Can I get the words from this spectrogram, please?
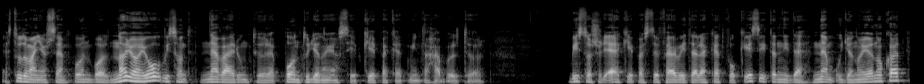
Ez tudományos szempontból nagyon jó, viszont ne várjunk tőle pont ugyanolyan szép képeket, mint a Hubble-től. Biztos, hogy elképesztő felvételeket fog készíteni, de nem ugyanolyanokat,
